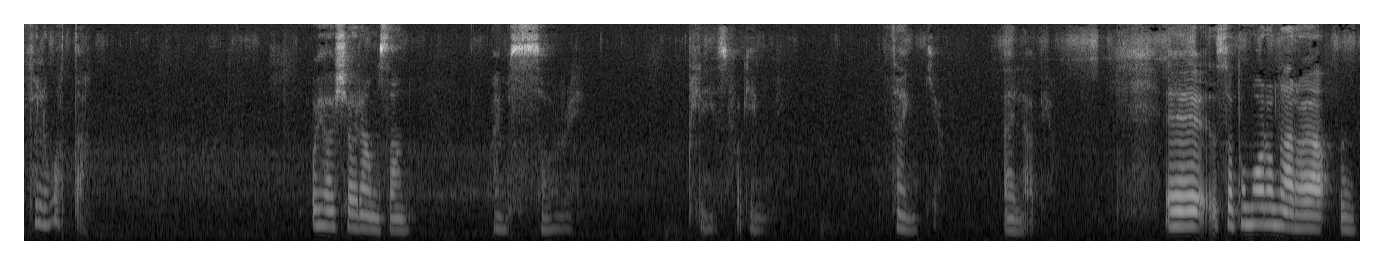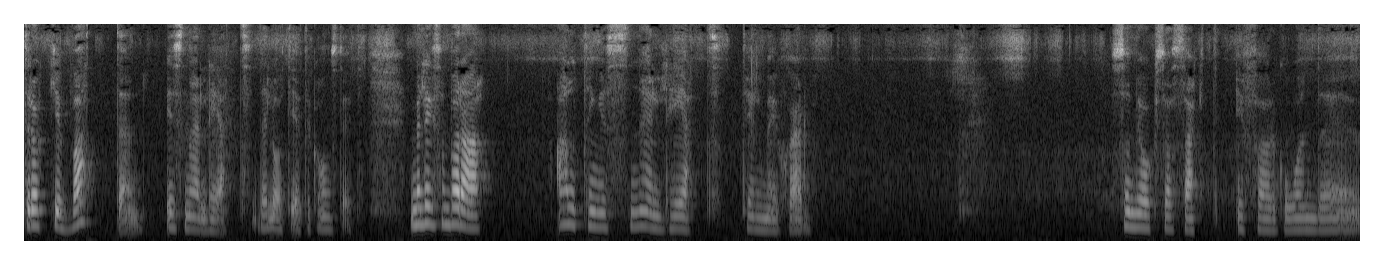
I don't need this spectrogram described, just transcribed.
förlåta. Och jag kör ramsan I'm sorry. Please forgive me. Thank you. I love you. Eh, så på morgonen här har jag druckit vatten i snällhet. Det låter jättekonstigt. Men liksom bara allting i snällhet till mig själv som jag också har sagt i föregående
